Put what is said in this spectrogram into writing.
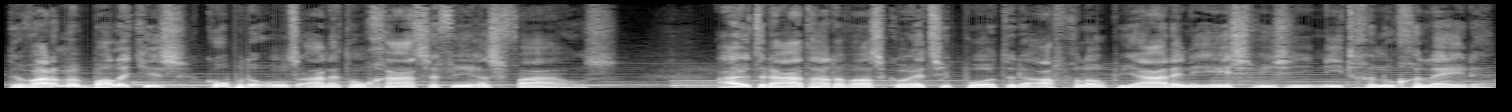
De warme balletjes koppelden ons aan het Hongaarse Ferencváros. Uiteraard hadden we als Coët supporter de afgelopen jaren in de Eerste Divisie niet genoeg geleden.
